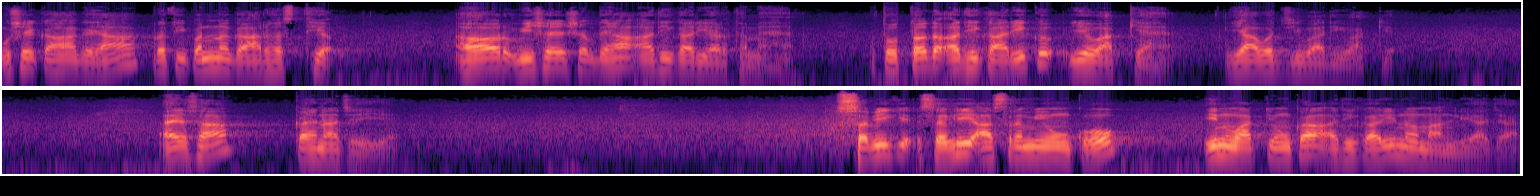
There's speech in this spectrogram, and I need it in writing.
उसे कहा गया प्रतिपन्न गारहस्थ्य। और विषय शब्द यहाँ अधिकारी अर्थ में है। तो तद अधिकारिक ये वाक्य है यावत जीवादि वाक्य। ऐसा कहना चाहिए। सभी के, सभी आश्रमियों को इन वाक्यों का अधिकारी न मान लिया जाए।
